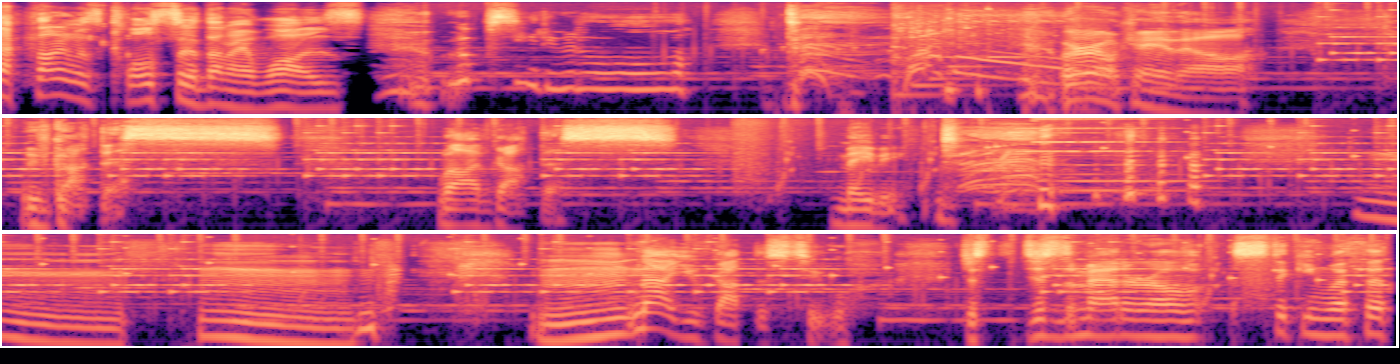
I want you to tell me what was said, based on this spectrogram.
I thought it was closer than I was. Oopsie doodle. We're okay, though. We've got this. Well, I've got this. Maybe. hmm. Hmm. Mm, now you've got this too. Just, just a matter of sticking with it,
